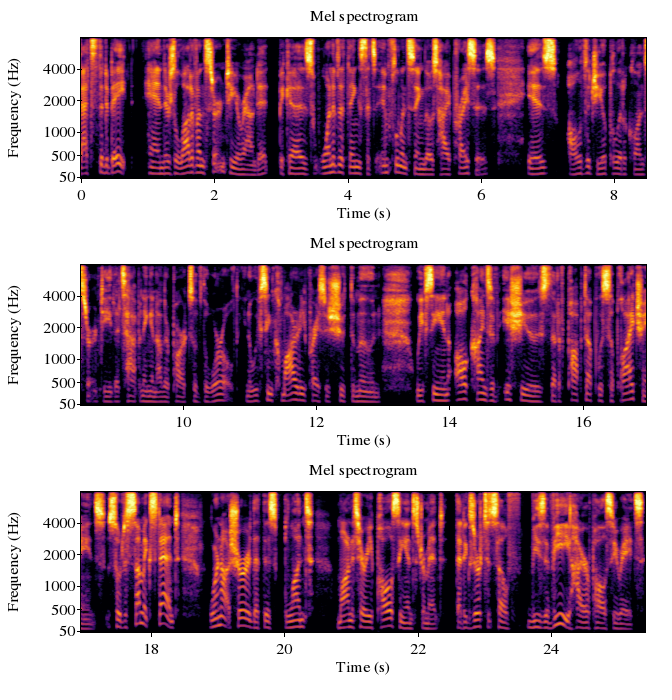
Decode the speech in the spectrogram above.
That's the debate. And there's a lot of uncertainty around it because one of the things that's influencing those high prices is all of the geopolitical uncertainty that's happening in other parts of the world. You know, we've seen commodity prices shoot the moon. We've seen all kinds of issues that have popped up with supply chains. So to some extent, we're not sure that this blunt monetary policy instrument that exerts itself vis-a-vis higher policy rates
